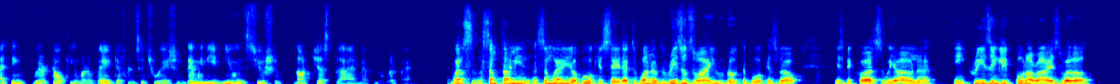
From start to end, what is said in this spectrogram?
I think we're talking about a very different situation. Then we need new institutions, not just the IMF and the World Bank. Well, sometime in, somewhere in your book, you say that one of the reasons why you wrote the book as well is because we are in an increasingly polarized world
